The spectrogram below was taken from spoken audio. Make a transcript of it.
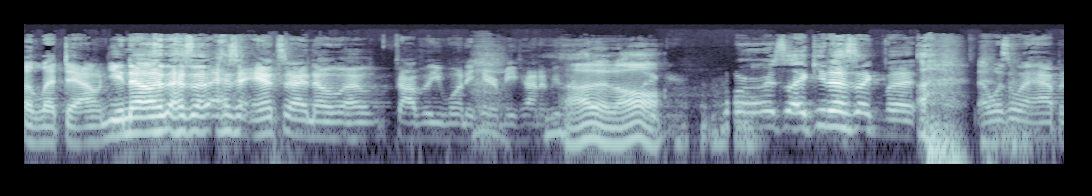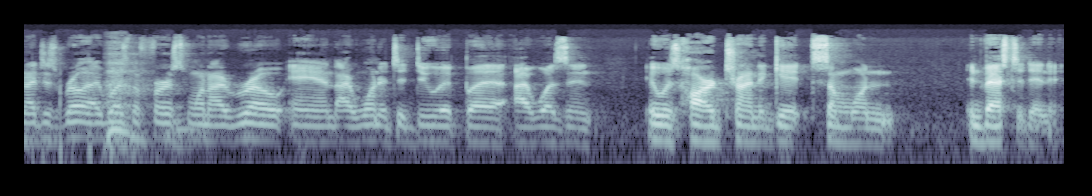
a letdown you know? As a as an answer i know I probably you want to hear me kind of be like, not at all. like, or it's like you know it's like but that wasn't what happened. I just wrote it was the first one i wrote and i wanted to do it but i wasn't it was hard trying to get someone invested in it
